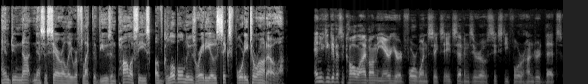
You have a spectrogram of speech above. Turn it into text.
and do not necessarily reflect the views and policies of Global News Radio 640 Toronto. And you can give us a call live on the air here at 416 870 6400. That's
